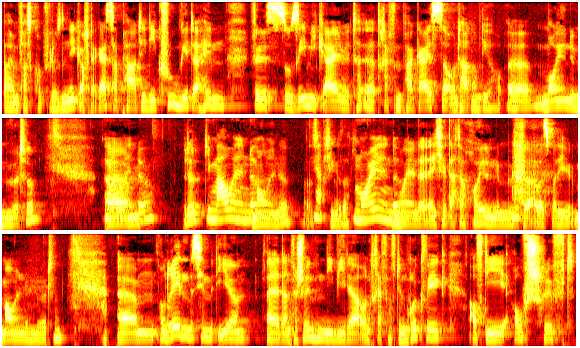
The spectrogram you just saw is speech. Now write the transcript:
beim fast kopflosen Nick auf der Geisterparty. Die Crew geht dahin, findet es so semi-geil. Wir äh, treffen ein paar Geister, unter anderem die äh, Mäulende Myrte. Maulende. Ähm, Bitte? Die maulende. Maulende, was ja. hab ich denn gesagt? Maulende. Maulende. Ich dachte heulende Myrte, aber es war die maulende Myrte. Ähm, und reden ein bisschen mit ihr. Äh, dann verschwinden die wieder und treffen auf dem Rückweg auf die Aufschrift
